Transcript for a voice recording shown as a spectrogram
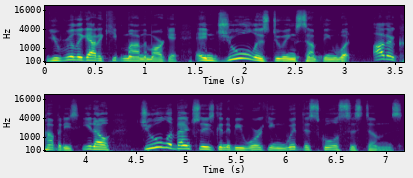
You really got to keep them on the market. And Juul is doing something what other companies, you know, Juul eventually is going to be working with the school systems.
